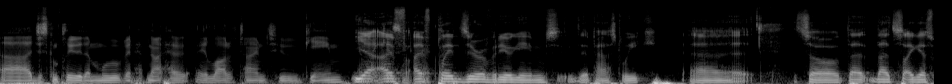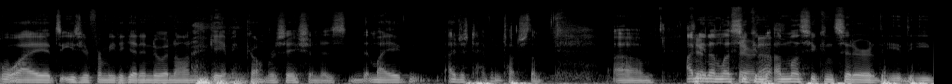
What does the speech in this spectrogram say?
uh, just completed a move and have not had a lot of time to game. Yeah, I've guessing I've played zero video games the past week, uh, so that that's I guess why it's easier for me to get into a non-gaming conversation is my I just haven't touched them. Um, I Fair- mean, unless you can enough. unless you consider the the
